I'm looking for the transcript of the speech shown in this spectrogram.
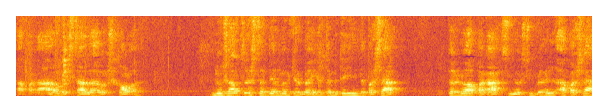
a pagar l'estada a l'escola. Nosaltres també, el meu germà i jo, també teníem de passar, però no a pagar, sinó simplement a passar,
